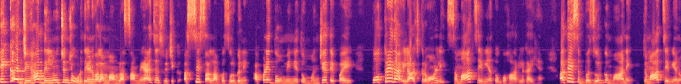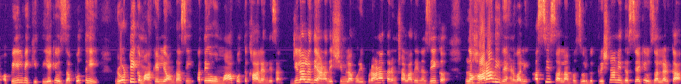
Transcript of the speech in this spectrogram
ਇੱਕ ਅਜਿਹਾ ਦਿਲ ਨੂੰ ਝੰਜੋੜ ਦੇਣ ਵਾਲਾ ਮਾਮਲਾ ਸਾਹਮਣੇ ਆਇਆ, ਜਿਸ ਵਿੱਚ ਇੱਕ 80 ਸਾਲਾਂ ਬਜ਼ੁਰਗ ਨੇ ਆਪਣੇ 2 ਮਹੀਨੇ ਤੋਂ ਮੰਜੇ ਤੇ ਪਏ ਪੋਤਰੇ ਦਾ ਇਲਾਜ ਕਰਵਾਉਣ ਲਈ ਸਮਾਜ ਸੇਵੀਆਂ ਤੋਂ ਗੁਹਾਰ ਲਗਾਈ ਹੈ। ਅਤੇ ਇਸ ਬਜ਼ੁਰਗ ਮਾਂ ਨੇ ਸਮਾਜ ਸੇਵੀਆਂ ਨੂੰ ਅਪੀਲ ਵੀ ਕੀਤੀ ਹੈ ਕਿ ਉਸ ਦਾ ਪੁੱਤ ਹੀ ਰੋਟੀ ਕਮਾ ਕੇ ਲਿਆਉਂਦਾ ਸੀ ਅਤੇ ਉਹ ਮਾਂ ਪੁੱਤ ਖਾ ਲੈਂਦੇ ਸਨ। ਜ਼ਿਲ੍ਹਾ ਲੁਧਿਆਣਾ ਦੇ ਸ਼ਿਮਲਾਪੁਰੀ ਪੁਰਾਣਾ ਧਰਮਸ਼ਾਲਾ ਦੇ ਨਜ਼ਦੀਕ ਲੋਹਾਰਾਂ ਦੀ ਰਹਿਣ ਵਾਲੀ 80 ਸਾਲਾਂ ਬਜ਼ੁਰਗ ਕ੍ਰਿਸ਼ਨਾ ਨੇ ਦੱਸਿਆ ਕਿ ਉਸ ਦਾ ਲੜਕਾ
